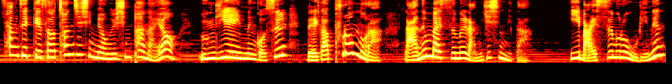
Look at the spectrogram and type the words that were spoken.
상제께서 천지신명을 심판하여 은기에 있는 것을 내가 풀었노라 라는 말씀을 남기십니다. 이 말씀으로 우리는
